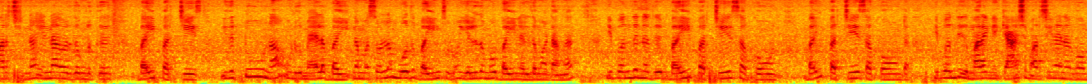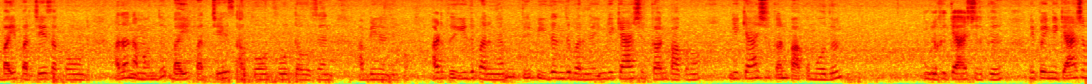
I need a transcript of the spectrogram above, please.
மறைச்சிங்கன்னா என்ன வருது உங்களுக்கு? பை பர்ச்சேஸ் இது டூனா உங்களுக்கு மேலே பை நம்ம சொல்லும் போது பைன்னு சொல்லுவோம். எழுதும் போது பைன்னு எழுத மாட்டாங்க. இப்போ வந்து என்னது? By purchase account by purchase account இப்போ வந்து இது மறைங்க கேஷ் மறைச்சிங்கன்னா என்ன ஆகும்? பை பர்ச்சேஸ் அக்கௌண்ட் அதான் நம்ம வந்து by purchase account four thousand அப்படின்னு எழுதியிருக்கோம். அடுத்து இது பாருங்கள் திருப்பி இது வந்து பாருங்கள் இங்கே கேஷ் இருக்கான்னு பார்க்கணும். இங்கே கேஷ் இருக்கான்னு பார்க்கும்போது உங்களுக்கு கேஷ் இருக்குது இப்போ இங்கே கேஷை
